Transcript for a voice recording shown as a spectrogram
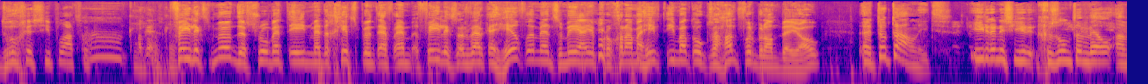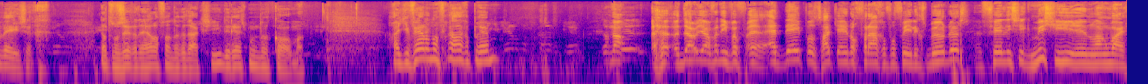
drogistieplaats. Oh, okay, okay. Felix Munders, zo meteen met de gids.fm. Felix, er werken heel veel mensen mee aan je programma. Heeft iemand ook zijn hand verbrand bij jou? Uh, totaal niet. Iedereen is hier gezond en wel aanwezig. Dat wil zeggen de helft van de redactie. De rest moet nog komen. Had je verder nog vragen, Prem? Nou, uh, nou ja, van die, uh, Ed Nepels, had jij nog vragen voor Felix Munders? Felix, ik mis je hier in Langwar.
